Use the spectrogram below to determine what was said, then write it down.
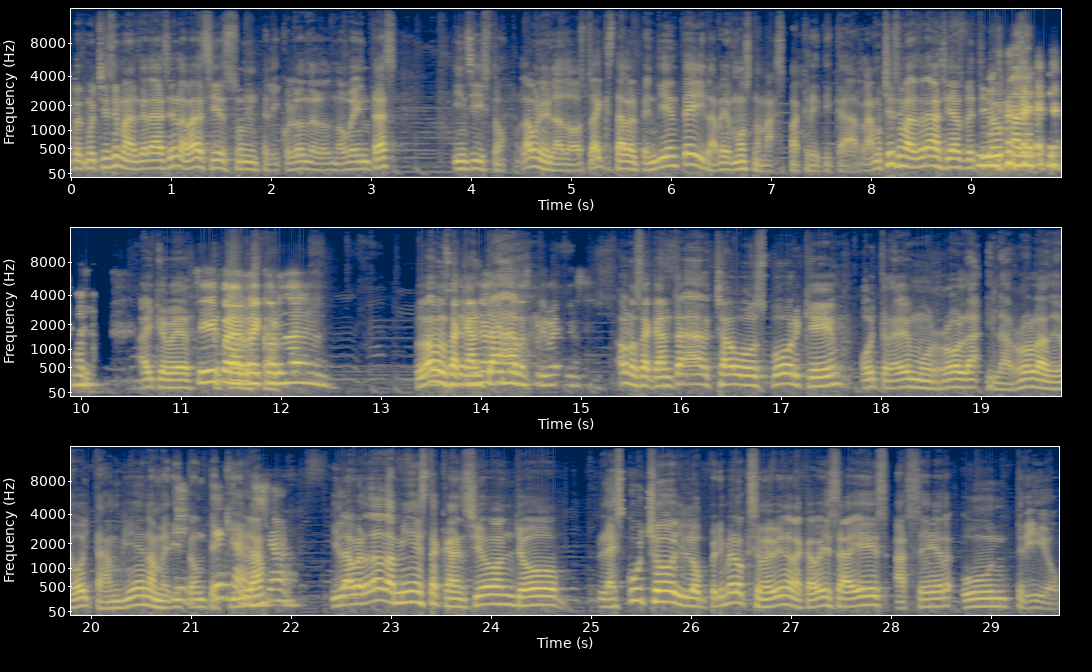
pues muchísimas gracias. La verdad sí es un peliculón de los noventas. Insisto, la 1 y la 2. Hay que estar al pendiente y la vemos nomás para criticarla. Muchísimas gracias, Betty. No, a ver qué tal. Hay que ver. Sí, para está. recordar. Pues vamos a cantar. Vámonos a cantar, chavos, porque hoy traemos rola y la rola de hoy también ¿Y amerita un tequila. canción? Y la verdad, a mí esta canción yo la escucho y lo primero que se me viene a la cabeza es hacer un trío.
